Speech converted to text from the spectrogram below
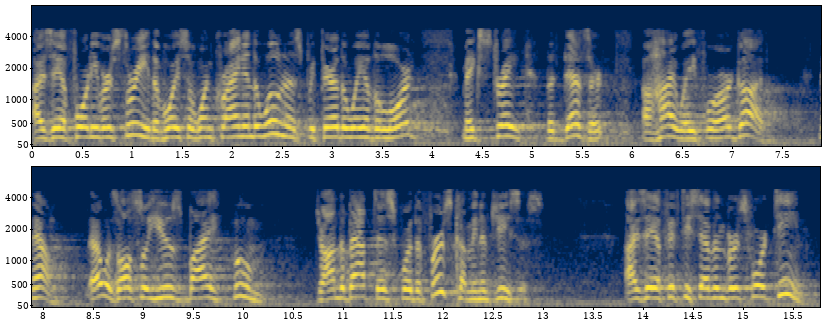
Isaiah 40, verse 3, the voice of one crying in the wilderness, prepare the way of the Lord, make straight the desert a highway for our God. Now, that was also used by whom? John the Baptist for the first coming of Jesus. Isaiah 57, verse 14.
